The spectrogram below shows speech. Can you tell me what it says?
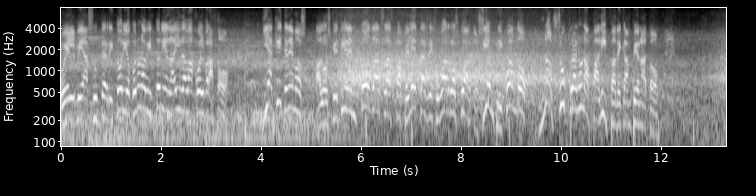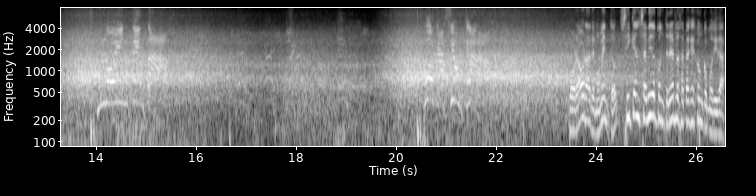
vuelve a su territorio con una victoria en la ida bajo el brazo. Y aquí tenemos a los que tienen todas las papeletas de jugar los cuartos, siempre y cuando no sufran una paliza de campeonato. ¡Lo intenta! ¡Ocasión clara! Por ahora, de momento, sí que han sabido contener los ataques con comodidad.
